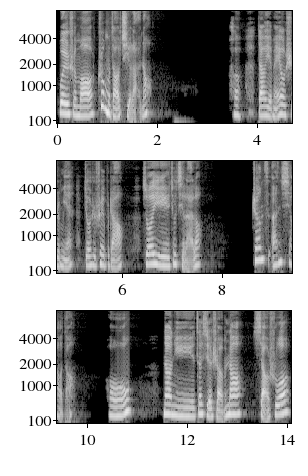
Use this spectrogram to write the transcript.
为什么这么早起来呢？”“呵，倒也没有失眠，就是睡不着，所以就起来了。”张子安笑道。哦，那你在写什么呢？小说？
